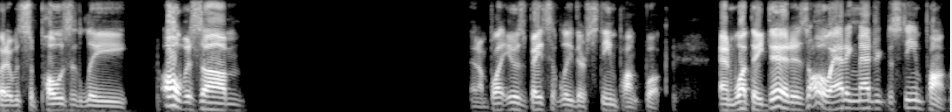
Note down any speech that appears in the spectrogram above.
but it was supposedly oh, it was um and I'm blank, it was basically their steampunk book And what they did is, oh, adding magic to steampunk.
